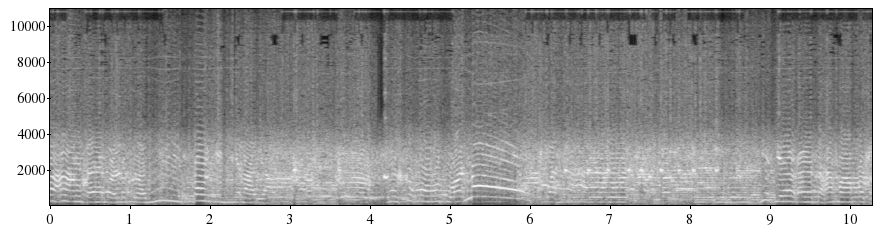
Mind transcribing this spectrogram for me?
放在儿个你了呀，后座老关，一点儿咱话不找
